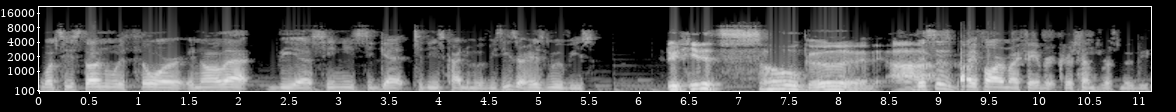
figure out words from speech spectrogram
once he's done with Thor and all that BS, he needs to get to these kind of movies. These are his movies. Dude, he did so good. Ah, This is by far my favorite Chris Hemsworth movie.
